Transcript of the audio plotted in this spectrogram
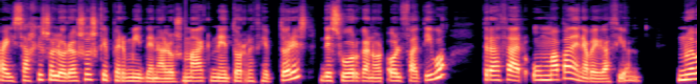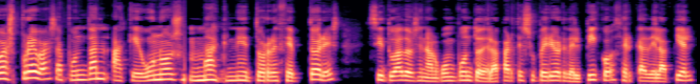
paisajes olorosos que permiten a los magnetorreceptores de su órgano olfativo trazar un mapa de navegación. Nuevas pruebas apuntan a que unos magnetorreceptores situados en algún punto de la parte superior del pico, cerca de la piel,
